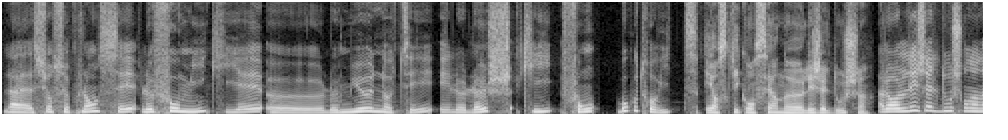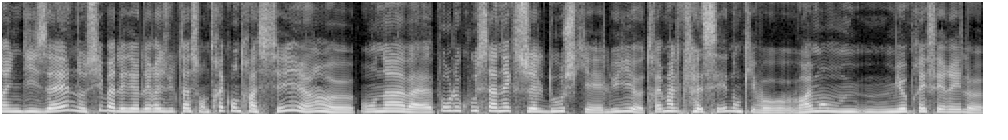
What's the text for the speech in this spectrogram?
Là, sur ce plan, c'est le Fomi qui est euh, le mieux noté et le Lush qui font beaucoup trop vite. Et en ce qui concerne euh, les gels douche Alors les gels douche, on en a une dizaine. Aussi, bah, les, résultats sont très contrastés. Hein. Euh, on a bah, pour le coup Sanex gel douche qui est lui euh, très mal classé, donc il vaut vraiment mieux préférer le,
